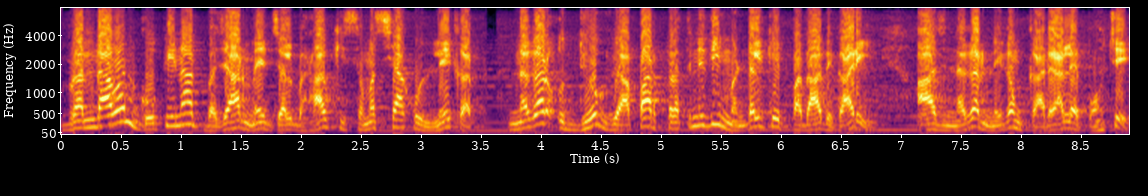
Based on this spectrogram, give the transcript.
वृंदावन गोपीनाथ बाज़ार में जल भराव की समस्या को लेकर नगर उद्योग व्यापार प्रतिनिधि मंडल के पदाधिकारी आज नगर निगम कार्यालय पहुँचे,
